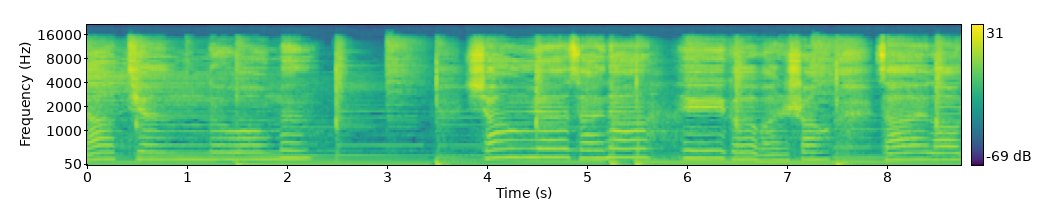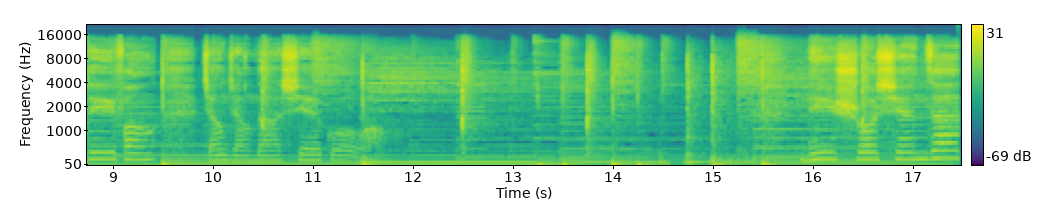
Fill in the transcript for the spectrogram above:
那天的我们相约在那一个晚上，在老地方讲讲那些过往。你说现在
